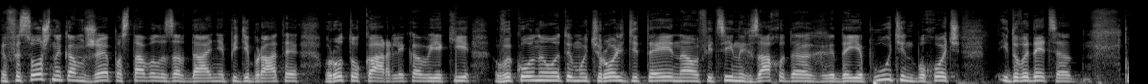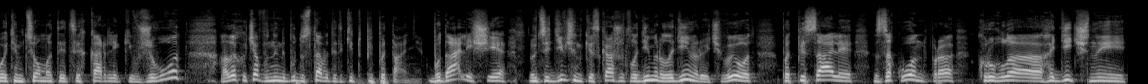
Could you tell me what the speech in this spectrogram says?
ФСОшникам вже поставили завдання підібрати роту карліків, які виконуватимуть роль дітей на офіційних заходах, де є Путін, бо хоч і доведеться потім цьомати цих карліків в живот, але хоча б вони не будуть ставити такі тупі питання. Бо далі ще ну, ці дівчинки скажуть Владимир Владимирович, ви от підписали закон про круглогодичний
